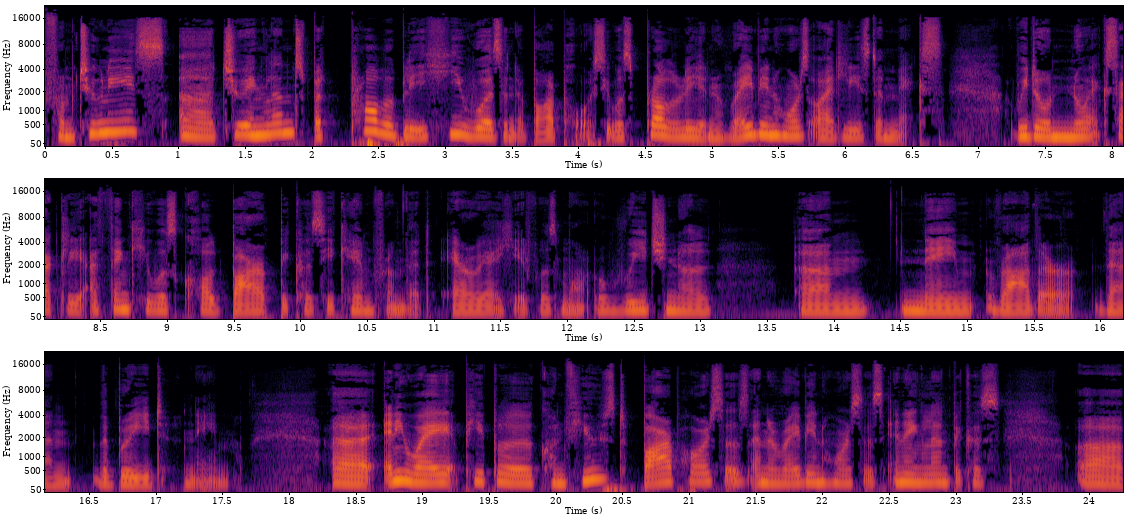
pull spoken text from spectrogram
from Tunis uh, to England, but probably he wasn't a barb horse. He was probably an Arabian horse or at least a mix. We don't know exactly. I think he was called barb because he came from that area. It was more a regional um, name rather than the breed name. Uh, anyway, people confused barb horses and Arabian horses in England because uh,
